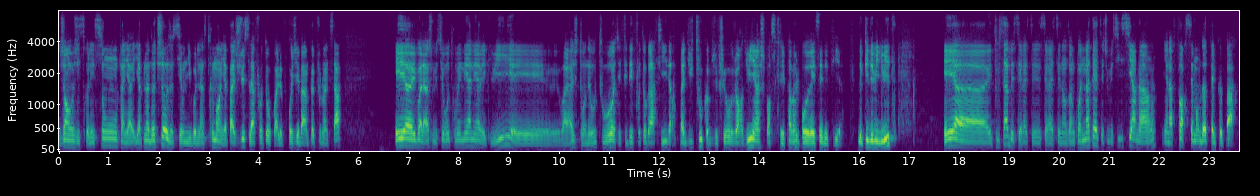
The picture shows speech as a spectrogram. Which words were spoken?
j'enregistre les sons, enfin, il y a, plein d'autres choses aussi au niveau de l'instrument. Il n'y a pas juste la photo, quoi. Le projet va un peu plus loin que ça. Et, euh, voilà, je me suis retrouvé nez à nez avec lui, et voilà, j'ai tourné autour, j'ai fait des photographies, pas du tout comme je fais aujourd'hui, hein. je pense que j'ai pas mal progressé depuis, depuis 2008. Et, euh, et tout ça, ben, c'est resté, c'est resté dans un coin de ma tête. Et je me suis dit, s'il y en a un, il y en a forcément d'autres quelque part.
